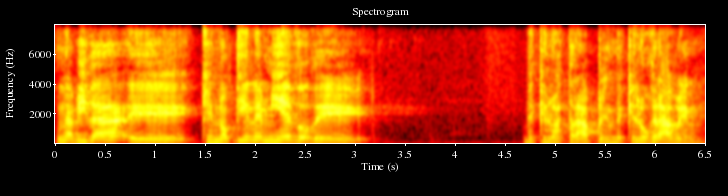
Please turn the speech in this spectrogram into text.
una vida eh, que no tiene miedo de, de que lo atrapen, de que lo graben.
